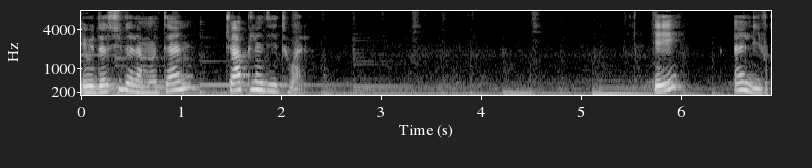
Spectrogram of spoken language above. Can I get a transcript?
Et au-dessus de la montagne, tu as plein d'étoiles. Et un livre.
